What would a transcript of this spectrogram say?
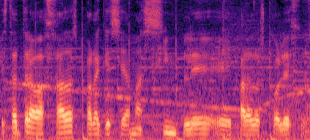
están trabajadas para que sea más simple eh, para los colegios.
